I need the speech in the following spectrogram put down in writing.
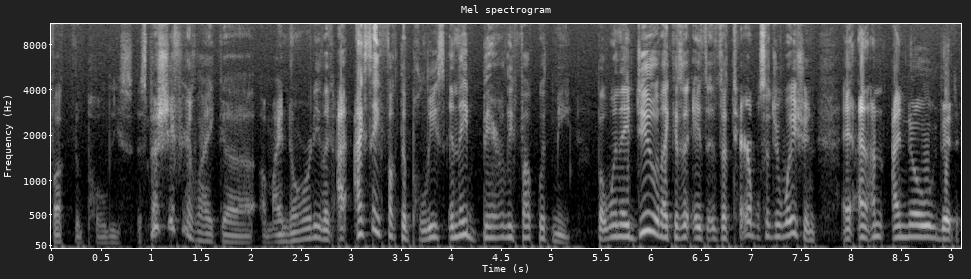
fuck the police especially if you're like uh, a minority. Like I, I say fuck the police and they barely fuck with me. But when they do like it's a, it's, it's a terrible situation. And, and i know that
